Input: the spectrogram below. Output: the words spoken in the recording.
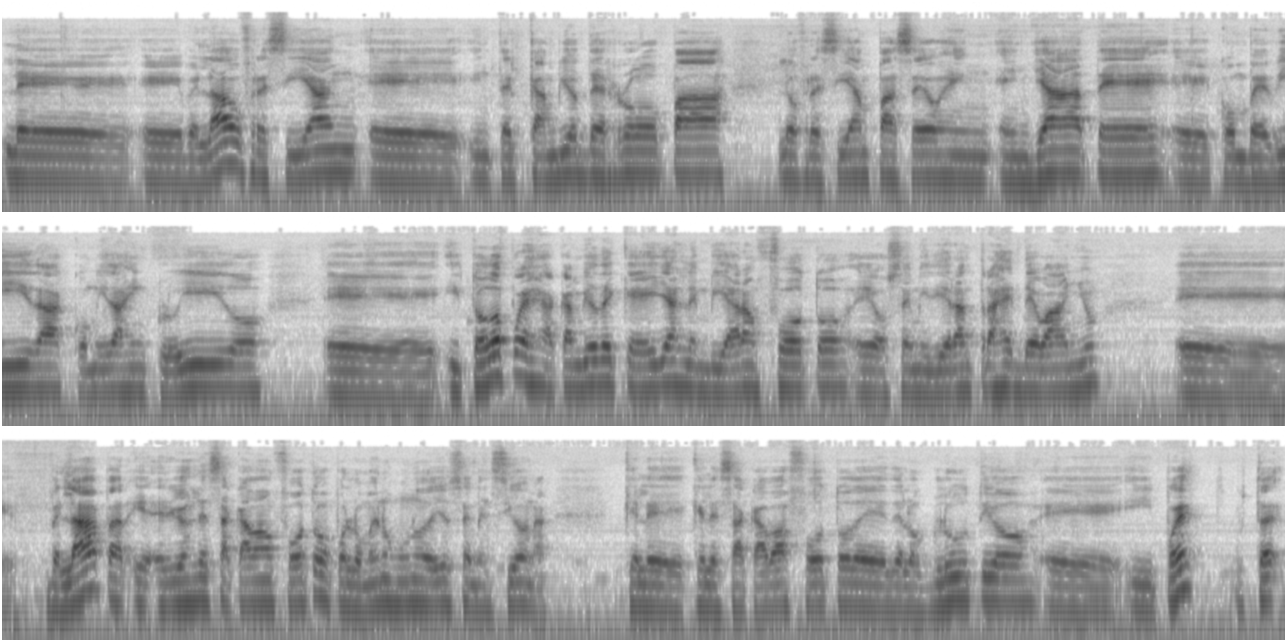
le eh, ¿verdad? ofrecían eh, intercambios de ropa, le ofrecían paseos en, en yates, con bebidas, comidas incluidos, y todo pues a cambio de que ellas le enviaran fotos o se midieran trajes de baño, ¿verdad? Para- ellos le sacaban fotos, o por lo menos uno de ellos se menciona, que le, que le sacaba fotos de, de los glúteos, eh, y pues usted-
